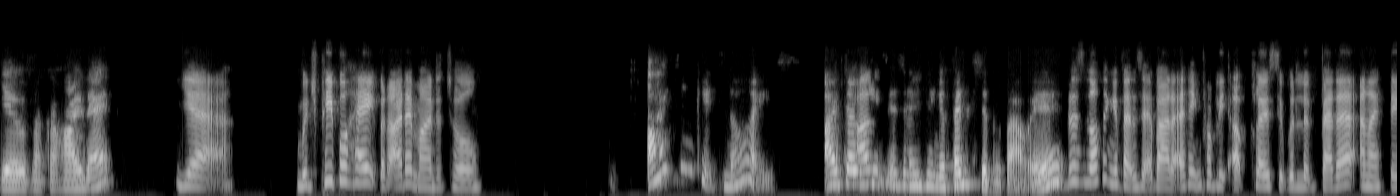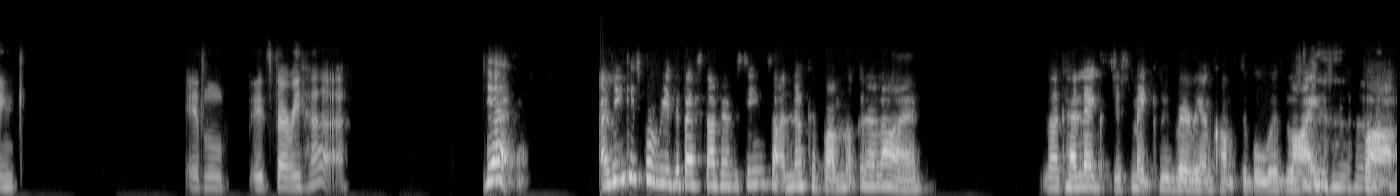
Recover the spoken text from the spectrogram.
yeah with like a high neck. Yeah, which people hate, but I don't mind at all. I think it's nice. I don't I- think there's anything offensive about it. There's nothing offensive about it. I think probably up close it would look better, and I think it'll it's very her. Yeah. I think it's probably the best I've ever seen Sutton look if I'm not gonna lie. Like her legs just make me very uncomfortable with life, but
